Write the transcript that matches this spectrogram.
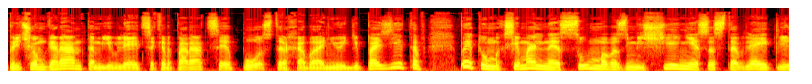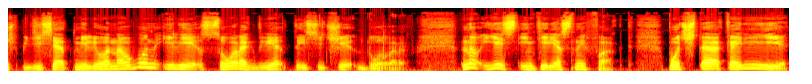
Причем гарантом является корпорация по страхованию депозитов, поэтому максимальная сумма возмещения составляет лишь 50 миллионов вон или 42 тысячи долларов. Но есть интересный факт. Почта Кореи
